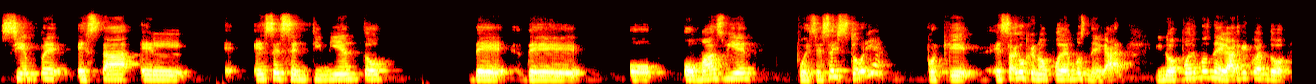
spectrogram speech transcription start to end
siempre está el, ese sentimiento de, o, o más bien, pues esa historia, porque es algo que no podemos negar. Y no podemos negar que cuando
